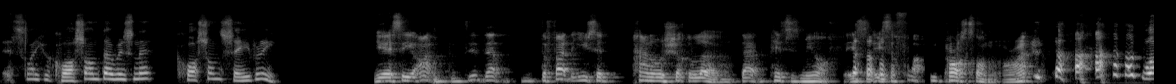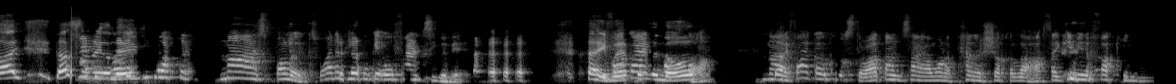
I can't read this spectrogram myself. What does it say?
It's like a croissant, though, isn't it? Croissant savory. Yeah, see, I th- that the fact that you said pain au chocolat that pisses me off. It's it's a fucking croissant, all right. Why? That's the real name. people have to- Nah, it's bollocks. Why do people get all fancy with it? hey, if we're I go from the in north. Costa, no, if I go Costa, I don't say I want a pain au chocolat. I say give me the fucking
